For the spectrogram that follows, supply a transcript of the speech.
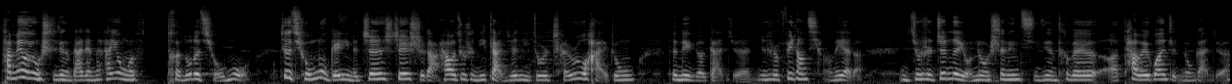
它没有用实景搭建，它它用了很多的球幕，这个球幕给你的真真实感，还有就是你感觉你就是沉入海中的那个感觉，你是非常强烈的，你就是真的有那种身临其境、特别呃叹为观止那种感觉。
